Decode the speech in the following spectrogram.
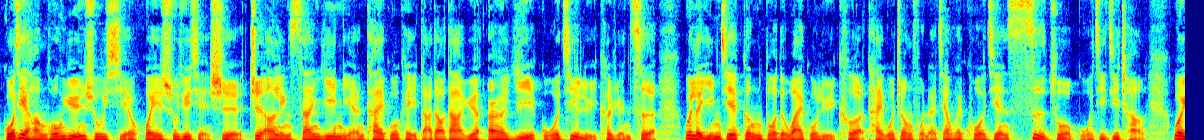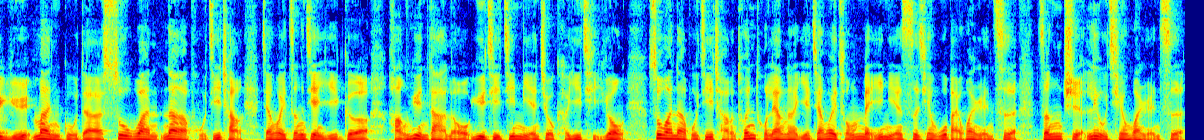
国际航空运输协会数据显示，至二零三一年，泰国可以达到大约二亿国际旅客人次。为了迎接更多的外国旅客，泰国政府呢将会扩建四座国际机场。位于曼谷的素万纳普机场将会增建一个航运大楼，预计今年就可以启用。素万纳普机场吞土量呢，也将会从每一年四千五百万人次增至六千万人次。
